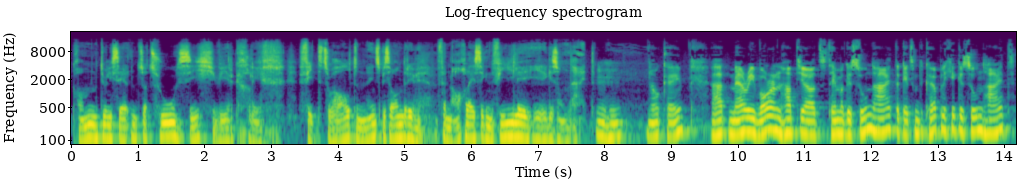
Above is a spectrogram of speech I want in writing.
kommen natürlich selten dazu, sich wirklich fit zu halten. Insbesondere vernachlässigen viele ihre Gesundheit. Mhm. Okay. Er hat, Mary Warren hat ja das Thema Gesundheit, da geht es um die körperliche Gesundheit.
